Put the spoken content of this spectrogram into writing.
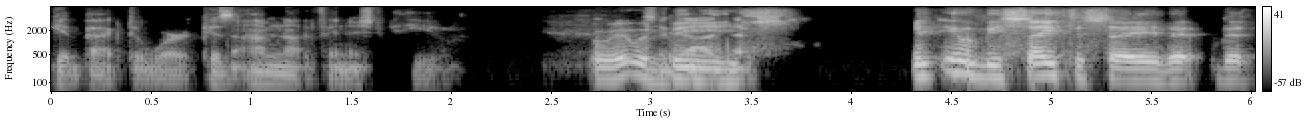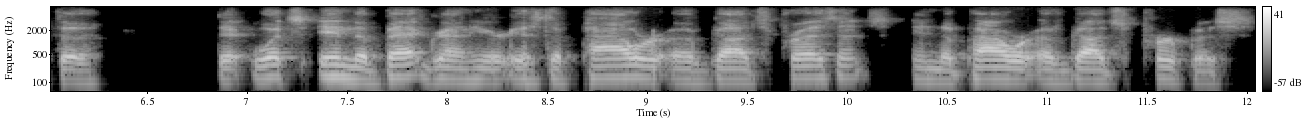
get back to work because I'm not finished with you. Well, it would so be God, it, it would be safe to say that that the that what's in the background here is the power of God's presence and the power of God's purpose.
